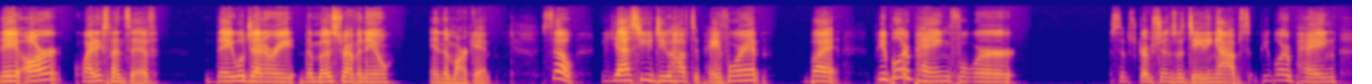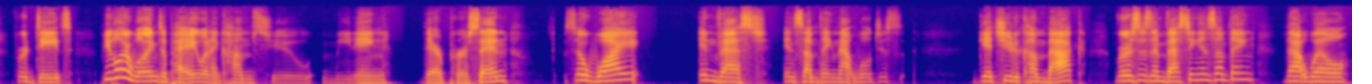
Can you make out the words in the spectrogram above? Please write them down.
They are quite expensive. They will generate the most revenue in the market. So, yes, you do have to pay for it, but people are paying for subscriptions with dating apps. People are paying for dates. People are willing to pay when it comes to meeting their person. So, why invest in something that will just get you to come back versus investing in something that will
